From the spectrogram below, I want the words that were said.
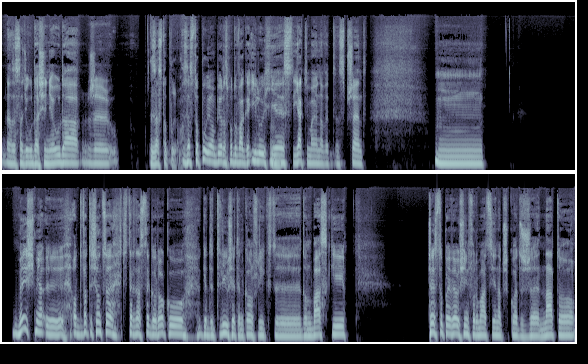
na zasadzie uda się, nie uda, że Zastopują. Zastopują, biorąc pod uwagę, ilu ich mhm. jest, jaki mają nawet ten sprzęt. Mm, my y, od 2014 roku, kiedy tlił się ten konflikt y, donbaski, często pojawiały się informacje na przykład, że NATO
